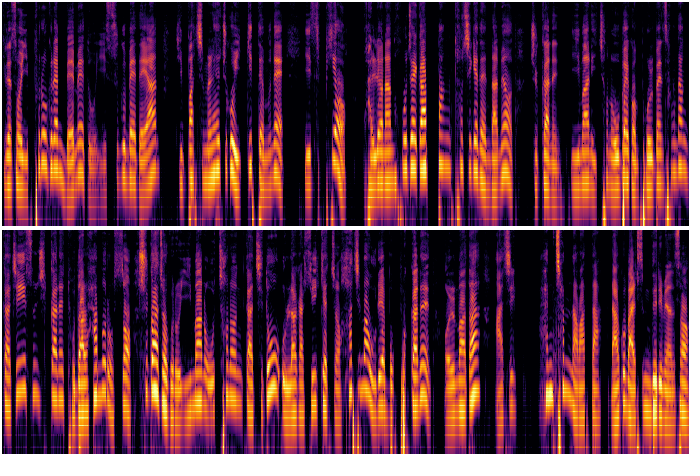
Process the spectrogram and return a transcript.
그래서 이 프로그램 매매도 이 수급에 대한 뒷받침을 해주고 있기 때문에 이 스피어 관련한 호재가 빵 터지게 된다면 주가는 22,500원 볼벤 상단까지 순식간에 도달함으로써 추가적으로 25,000원까지도 올라갈 수 있겠죠. 하지만 우리의 목표가는 얼마다 아직 한참 남았다라고 말씀드리면서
